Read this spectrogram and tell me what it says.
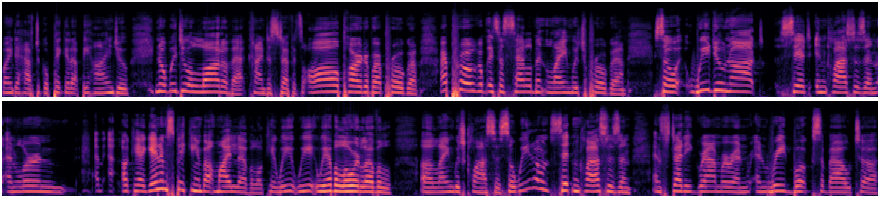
going to have to go pick it up behind you. No, we do a lot of that kind of stuff. It's all part of our program. Our program is a settlement language program. So we do not sit in classes and, and learn. Um, Okay, again, I'm speaking about my level. Okay, we, we, we have a lower level uh, language classes. So we don't sit in classes and, and study grammar and, and read books about, uh,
